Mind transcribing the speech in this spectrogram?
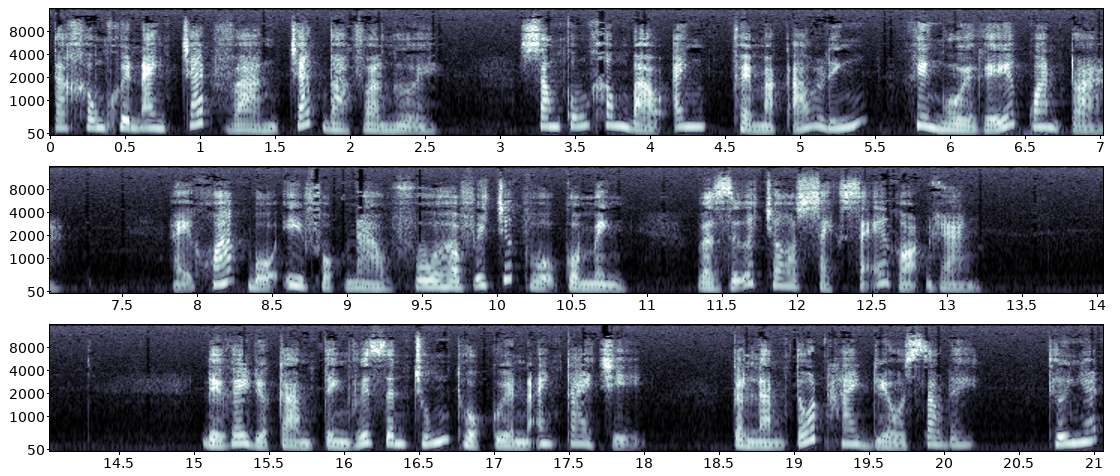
Ta không khuyên anh chát vàng, chát bạc vào người, song cũng không bảo anh phải mặc áo lính khi ngồi ghế quan tòa. Hãy khoác bộ y phục nào phù hợp với chức vụ của mình và giữ cho sạch sẽ gọn gàng. Để gây được cảm tình với dân chúng thuộc quyền anh cai trị, cần làm tốt hai điều sau đây. Thứ nhất,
